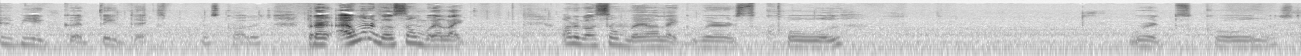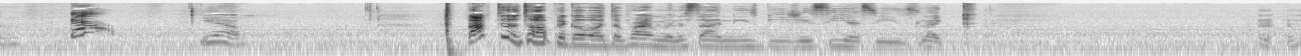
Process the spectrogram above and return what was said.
It'd be a good thing to experience college. But I, I want to go somewhere like, I want to go somewhere like where it's cold. Where it's cold and stuff. Yeah. Back to the topic about the Prime Minister and these BGCSEs. Like, mm -mm,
